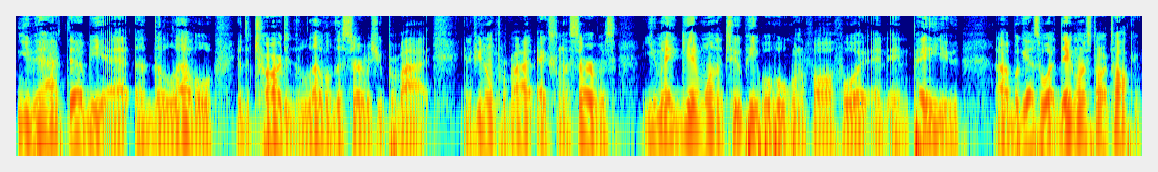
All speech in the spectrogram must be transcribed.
You have to be at the level, have to charge at the level of the service you provide. And if you don't provide excellent service, you may get one or two people who are going to fall for it and, and pay you. Uh, but guess what? They're going to start talking.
